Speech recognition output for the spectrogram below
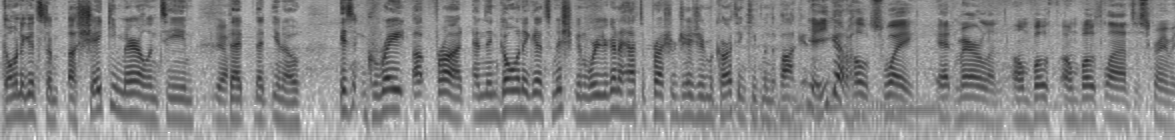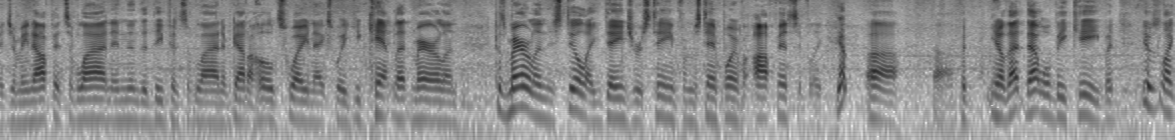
going against a, a shaky Maryland team Yeah. that that you know isn't great up front, and then going against Michigan where you're going to have to pressure JJ McCarthy and keep him in the pocket. Yeah, you got to hold sway at Maryland on both on both lines of scrimmage. I mean, the offensive line and then the defensive line have got to hold sway next week. You can't let Maryland because Maryland is still a dangerous team from the standpoint of offensively. Yep. Uh, uh, but you know that that will be key. But it was like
